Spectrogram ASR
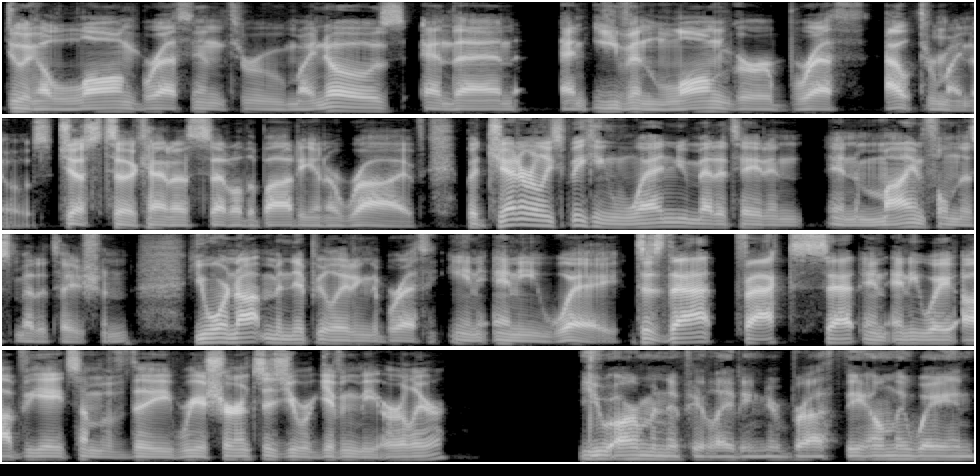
doing a long breath in through my nose and then an even longer breath out through my nose just to kind of settle the body and arrive. But generally speaking, when you meditate in, in mindfulness meditation, you are not manipulating the breath in any way. Does that fact set in any way obviate some of the reassurances you were giving me earlier? You are manipulating your breath. The only way in,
